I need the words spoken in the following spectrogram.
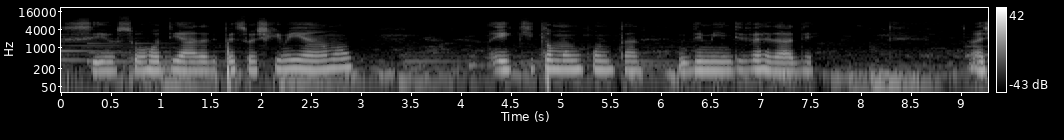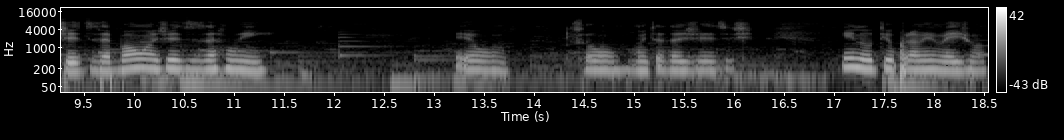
se eu sou rodeada de pessoas que me amam e que tomam conta de mim de verdade. Às vezes é bom, às vezes é ruim. Eu sou muitas das vezes inútil para mim mesmo.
